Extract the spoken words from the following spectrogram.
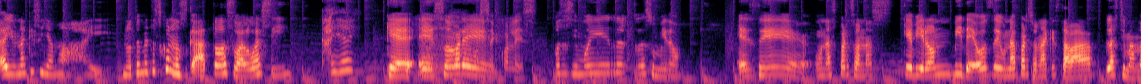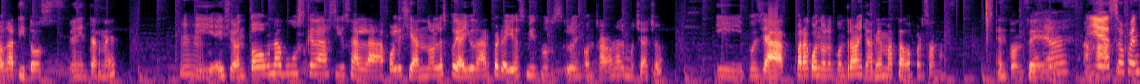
Hay una que se llama, ay, no te metas con los gatos o algo así, Ay, ay. que es sobre No, sé cuál es. pues así muy re- resumido. Es de unas personas que vieron videos de una persona que estaba lastimando gatitos en internet y hicieron toda una búsqueda así, o sea, la policía no les podía ayudar, pero ellos mismos lo encontraron al muchacho y pues ya para cuando lo encontraron ya habían matado personas. Entonces, Ya. ¿Y ajá, eso fue, en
